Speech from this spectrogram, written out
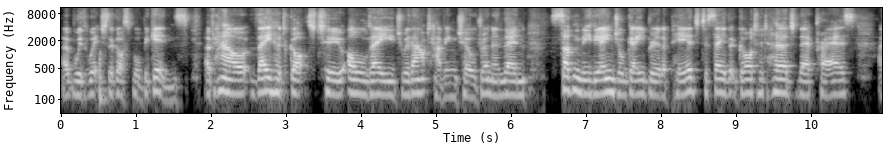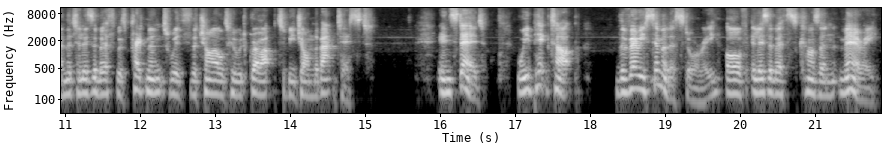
uh, with which the gospel begins of how they had got to old age without having children and then suddenly the angel gabriel appeared to say that god had heard their prayers and that elizabeth was pregnant with the child who would grow up to be john the baptist. Instead we picked up the very similar story of elizabeth's cousin mary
